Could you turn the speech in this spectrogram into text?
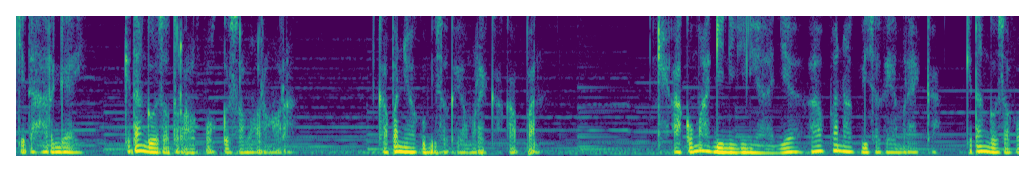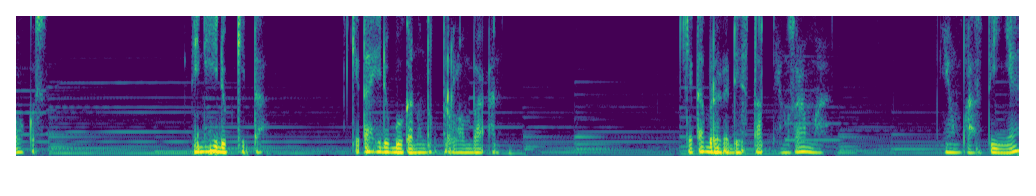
kita hargai. Kita nggak usah terlalu fokus sama orang-orang. Kapan ya aku bisa kayak mereka? Kapan? Aku mah gini-gini aja. Kapan aku bisa kayak mereka? Kita nggak usah fokus. Ini hidup kita. Kita hidup bukan untuk perlombaan. Kita berada di start yang sama. Yang pastinya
